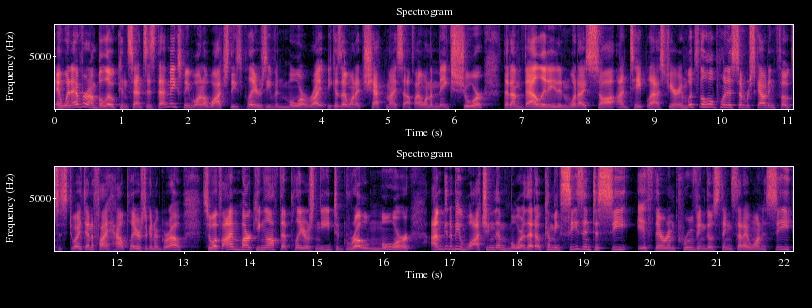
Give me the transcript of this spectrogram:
And whenever I'm below consensus, that makes me want to watch these players even more, right? Because I want to check myself. I want to make sure that I'm validated in what I saw on tape last year. And what's the whole point of summer scouting, folks, is to identify how players are going to grow. So if I'm marking off that players need to grow more, I'm going to be watching them more that upcoming season to see if they're improving those things that I want to see.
